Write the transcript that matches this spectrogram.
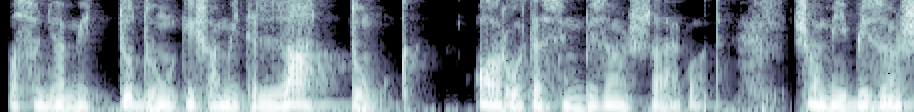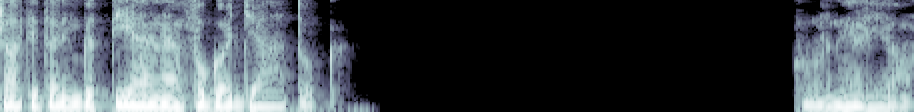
Azt mondja, amit tudunk és amit láttunk, arról teszünk bizonságot. És ami bizonságtételünket ti el nem fogadjátok. Kornélia.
